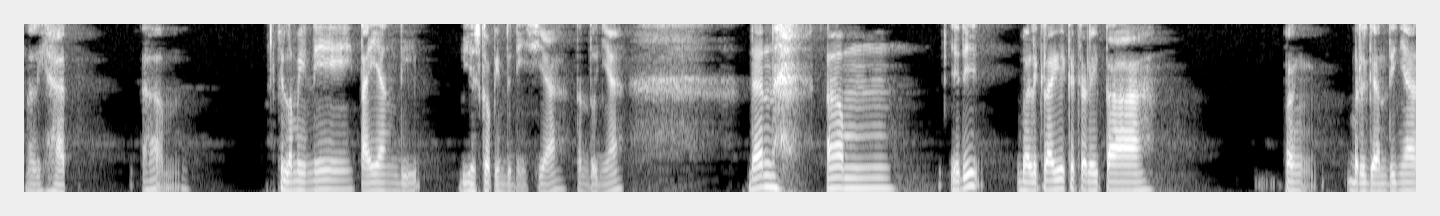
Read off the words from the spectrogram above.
melihat um, film ini tayang di bioskop Indonesia tentunya. Dan um, jadi balik lagi ke cerita bergantinya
